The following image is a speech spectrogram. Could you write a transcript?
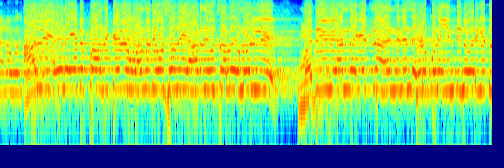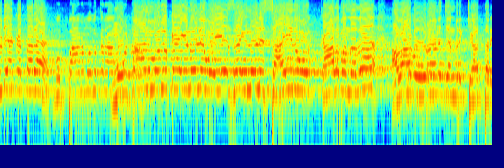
ಎಲ್ಲ ಓದಿ ಅಲ್ಲಿ ಏನಾಗಿದಪ್ಪ ಅಂತ ಕೇಳಿದ್ರೆ ಒಂದು ದಿವಸ ಅಲ್ಲ ಎರಡು ದಿವಸ ಅಲ್ಲ ನೋಡ್ಲಿ ಮದುವೆ ಅಂದಾಗಿದ್ಲ ಅಂದಿನಿಂದ ಹಿಡ್ಕೊಂಡು ಇಂದಿನವರೆಗೆ ದುಡಿಯಾಕತ್ತಾರ ಮುಪ್ಪಾನ ಮುದುಕರ ಮುಪ್ಪಾನ ಮುದುಕಾಗಿ ನೋಡಿ ವಯಸ್ಸಾಗಿ ನೋಡಿ ಸಾಯಿದು ಕಾಲ ಬಂದದ. ಅವಾಗ ಊರಾನ ಜನರು ಕೇಳ್ತಾರ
